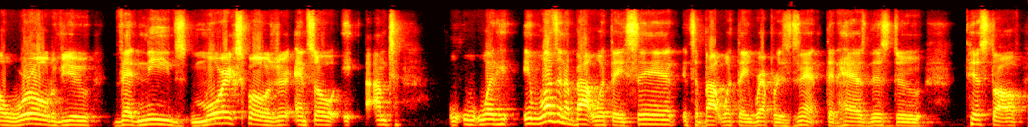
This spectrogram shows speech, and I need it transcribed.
a worldview that needs more exposure. And so I'm, t- what it wasn't about what they said it's about what they represent that has this dude pissed off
